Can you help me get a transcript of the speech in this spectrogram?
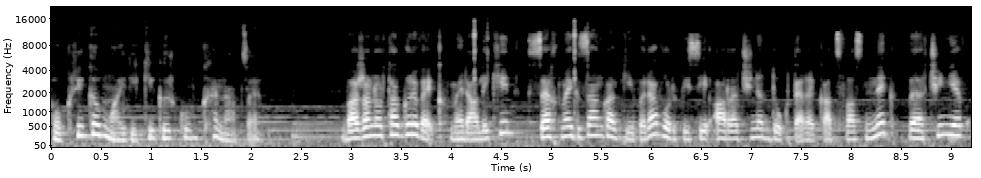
փոքրիկը մայրիկի գրկում քնած է։ Բաժանորդագրվեք մեր ալիքին սեղ մեկ զանգակի վրա, որpիսի առաջինը դուք տեղեկացված լինեք վերջին եւ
